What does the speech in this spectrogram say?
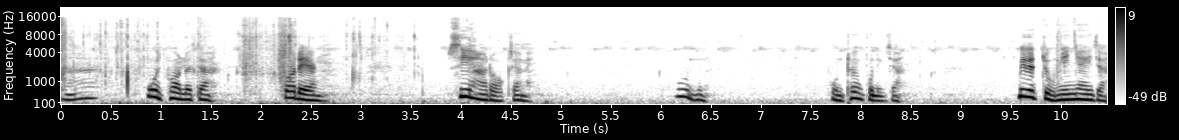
อ่าโอ้ยพอแล้วจ้ะก็แดงสี่หาดอกจ้ะนี่พุ่นผุนเทิงผุนอีกจ้ะมีแต่จุ่มใหญ่ๆจ้ะ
